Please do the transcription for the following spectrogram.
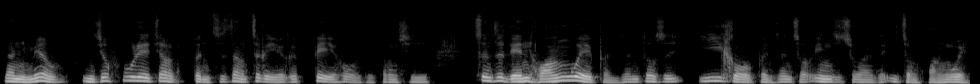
那你没有，你就忽略掉本质上这个有一个背后的东西，甚至连防卫本身都是 ego 本身所印制出来的一种防卫。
